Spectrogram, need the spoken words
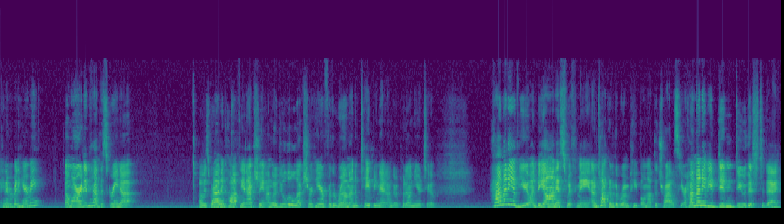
can everybody hear me? Omar, I didn't have the screen up. I was grabbing coffee, and actually, I'm going to do a little lecture here for the room, and I'm taping it. I'm going to put it on YouTube. How many of you, and be honest with me, I'm talking to the room people, not the trials here, how many of you didn't do this today?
